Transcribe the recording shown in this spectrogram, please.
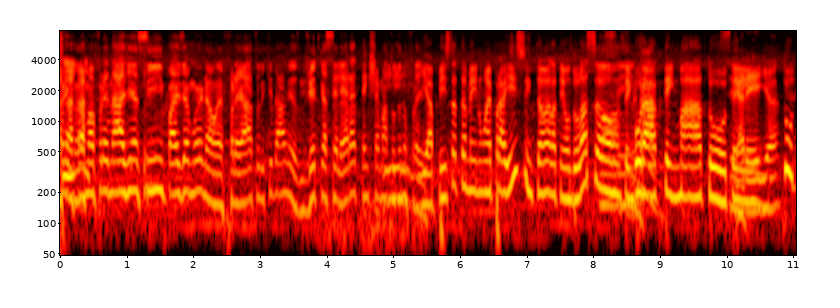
fre- não é uma frenagem assim, paz e amor, não. É frear tudo que dá mesmo. Do jeito que acelera, tem que chamar tudo no freio. E a pista também não é pra isso, então ela tem ondulação, Sim, tem verdade. buraco, tem mato, Sim. tem areia. tudo.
